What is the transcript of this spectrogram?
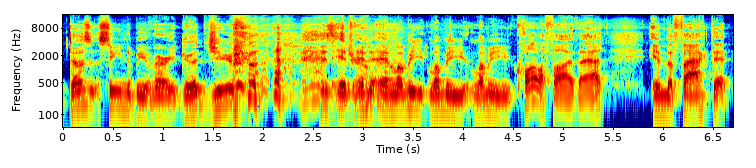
doesn't seem to be a very good Jew. this is and, true. And, and let me let me let me qualify that in the fact that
